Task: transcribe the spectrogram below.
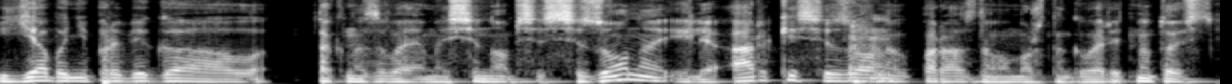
Я бы не пробегал так называемый синопсис сезона или арки сезона, uh-huh. по-разному можно говорить. Ну, то есть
